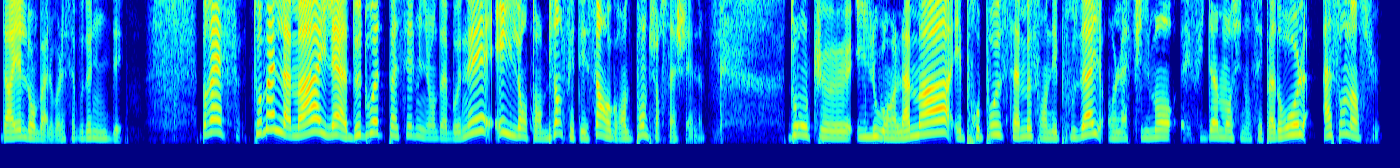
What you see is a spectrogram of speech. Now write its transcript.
d'Ariel Dombal. Voilà, ça vous donne une idée. Bref, Thomas Lama, il est à deux doigts de passer le million d'abonnés et il entend bien fêter ça en grande pompe sur sa chaîne. Donc euh, il loue un lama et propose sa meuf en épousaille en la filmant, évidemment sinon c'est pas drôle, à son insu.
